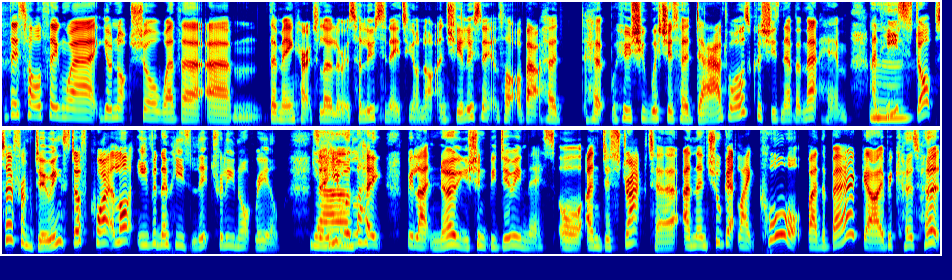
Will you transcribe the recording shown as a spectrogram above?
this whole thing where you're not sure whether um, the main character Lola is hallucinating or not, and she hallucinates a lot about her, her who she wishes her dad was because she's never met him, and he Mhm. stops her from doing stuff quite a lot, even though he's literally not real. So he would like be like, "No, you shouldn't be doing this," or and distract her, and then she'll get like caught by the bad guy because her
